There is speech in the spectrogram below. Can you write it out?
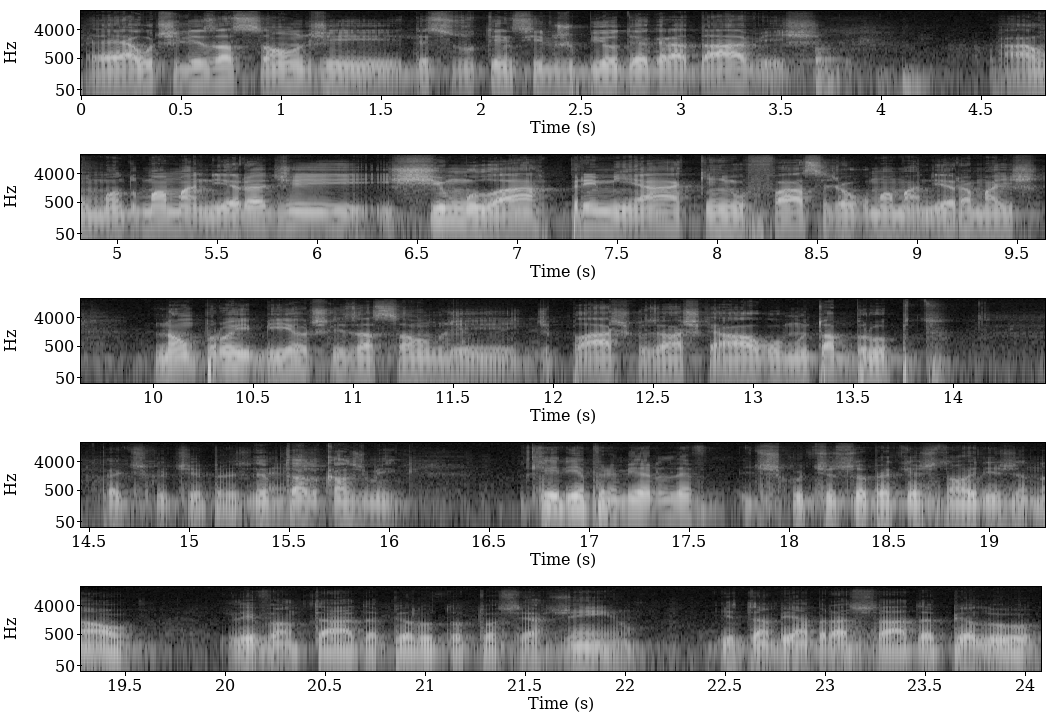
é, a utilização de, desses utensílios biodegradáveis, arrumando uma maneira de estimular, premiar quem o faça de alguma maneira, mas não proibir a utilização de, de plásticos. Eu acho que é algo muito abrupto. Para discutir, presidente. Deputado Carlos Mink. Queria primeiro discutir sobre a questão original levantada pelo doutor Serginho e também abraçada pelo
